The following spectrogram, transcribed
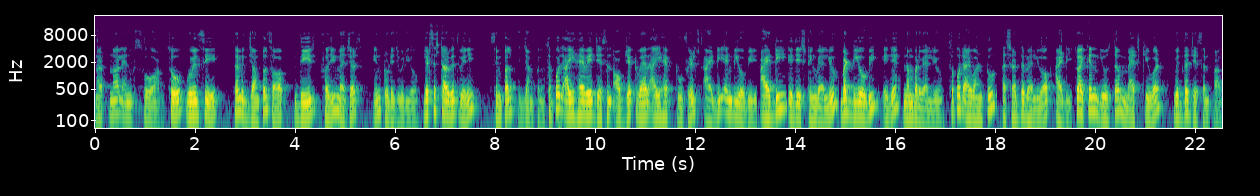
not null and so on. So we will see some examples of these fuzzy matchers in today's video. Let's start with very simple example. Suppose I have a JSON object where I have two fields ID and DOB. ID is a string value but DOB is a number value. Suppose I want to assert the value of ID. So I can use the match keyword with the JSON path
